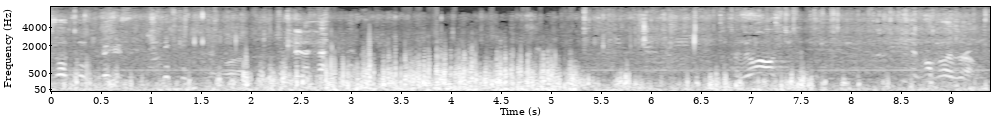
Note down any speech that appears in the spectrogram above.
na złotówkę. No, idę w ogóle leżał. Dokładnie,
